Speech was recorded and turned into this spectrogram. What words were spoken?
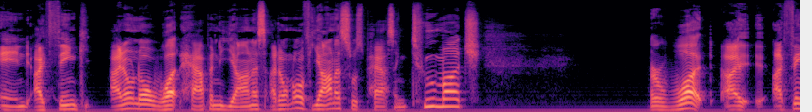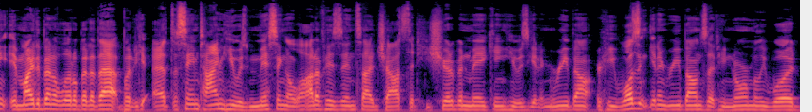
And I think I don't know what happened to Giannis. I don't know if Giannis was passing too much or what. I I think it might have been a little bit of that, but he, at the same time, he was missing a lot of his inside shots that he should have been making. He was getting rebound, or he wasn't getting rebounds that he normally would,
